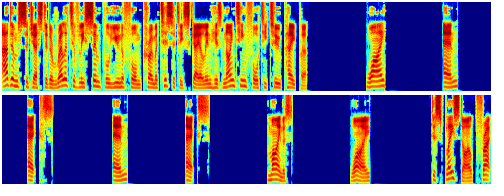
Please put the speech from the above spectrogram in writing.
Adams suggested a relatively simple uniform chromaticity scale in his 1942 paper Y N X n x minus y display style frac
